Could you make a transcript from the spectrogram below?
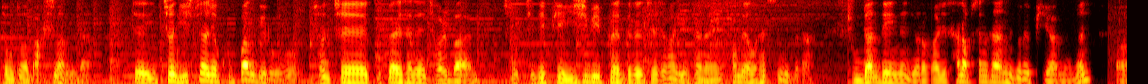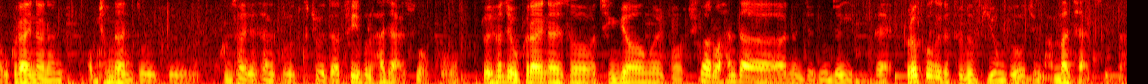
정도가 막심합니다. 이제 2024년 국방비로 전체 국가 예산의 절반, 즉 GDP의 22%를 제정한 예산안에 서명을 했습니다. 중단되어 있는 여러 가지 산업 생산들에 비하면은 어, 우크라이나는 엄청난 또 그 군사 예산을 또 그쪽에다 투입을 하지 않을 수가 없고 또 현재 우크라이나에서 징병을 더 추가로 한다는 이제 논쟁이 있는데 그럴 거기에 드는 비용도 지금 만만치 않습니다.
